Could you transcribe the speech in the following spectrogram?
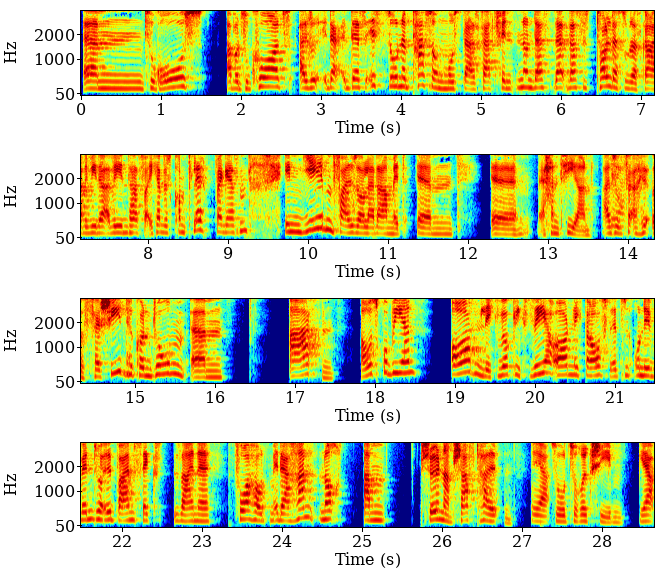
ähm, zu groß, aber zu kurz. Also das ist so eine Passung muss da stattfinden und das, das ist toll, dass du das gerade wieder erwähnt hast, weil ich hatte es komplett vergessen. In jedem Fall soll er damit ähm, äh, hantieren. Also ja. verschiedene Kondomarten ähm, ausprobieren, ordentlich, wirklich sehr ordentlich draufsetzen und eventuell beim Sex seine Vorhaut mit der Hand noch am schön am Schaft halten. Ja. So zurückschieben. Ja.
